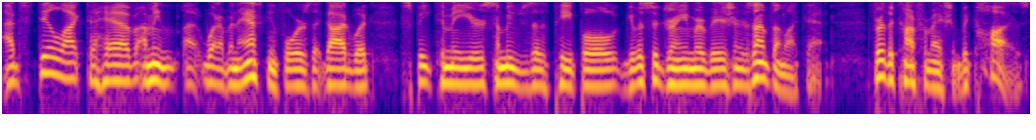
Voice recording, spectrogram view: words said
I'd still like to have. I mean, uh, what I've been asking for is that God would speak to me or some of the people, give us a dream or vision or something like that, further confirmation, because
